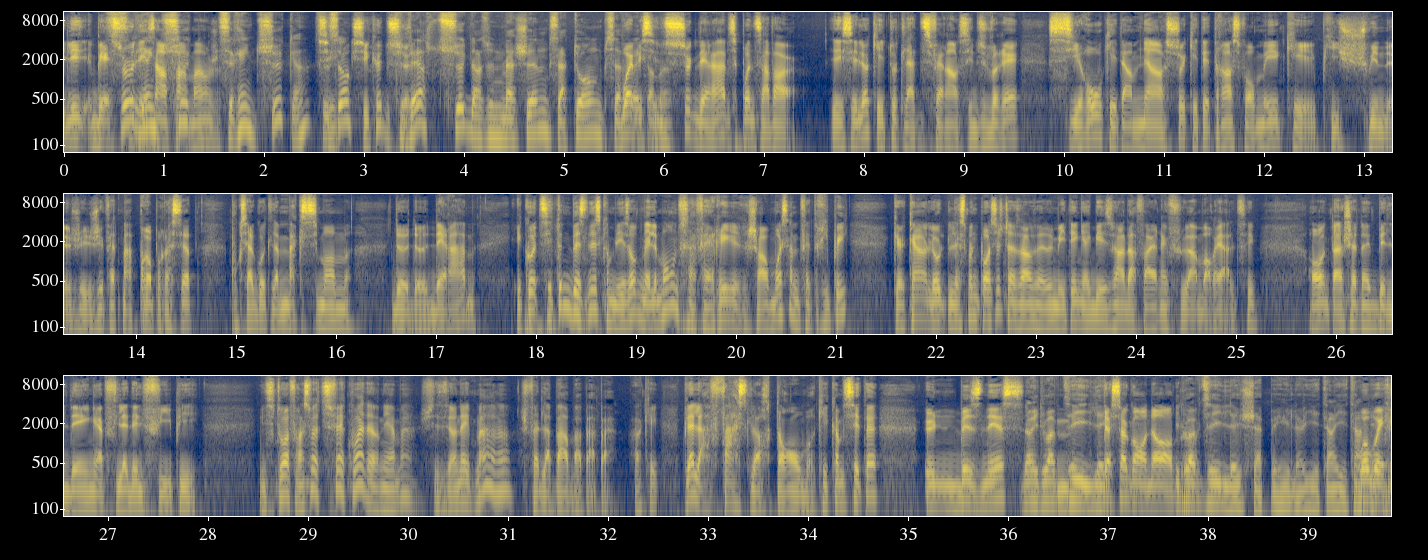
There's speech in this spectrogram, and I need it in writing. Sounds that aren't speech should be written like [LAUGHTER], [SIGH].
les- bien sûr, les enfants mangent. C'est rien que du sucre, hein? C'est ça? c'est que du tu sucre. verses du sucre dans une machine, puis ça tourne, puis ça Oui, fait mais c'est du sucre d'érable, c'est pas une saveur. Et c'est là qu'est toute la différence. C'est du vrai sirop qui est emmené en sucre, qui a été transformé, qui est- puis j'ai fait ma propre recette pour que ça goûte le maximum de- de- d'érable. Écoute, c'est une business comme les autres, mais le monde, ça fait rire, Richard. Moi, ça me fait triper que quand, l'autre- la semaine passée, j'étais dans un meeting avec des gens d'affaires influents à Montréal, tu sais. Oh, on t'achète un building à Philadelphie, puis il dit, toi, François, tu fais quoi dernièrement? Je dis, honnêtement, là, je fais de la barbe à papa. OK? Puis là, la face leur tombe, OK? Comme si c'était une business Non, ils doivent dire, il de second ordre. Ils doivent dire, il l'a échappé, là. Il est en, il est en Oui.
